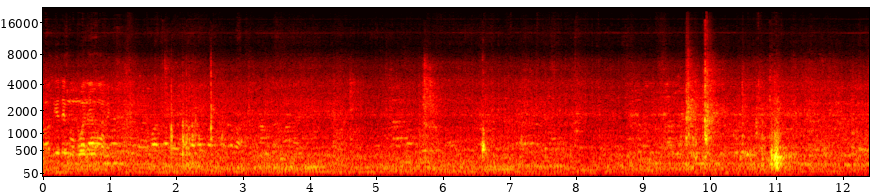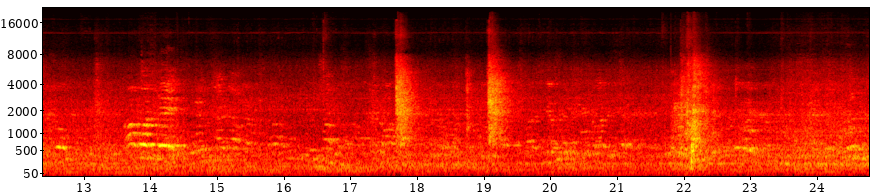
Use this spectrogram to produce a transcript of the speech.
पंच्याऐंशी पन्नास एकावन्न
